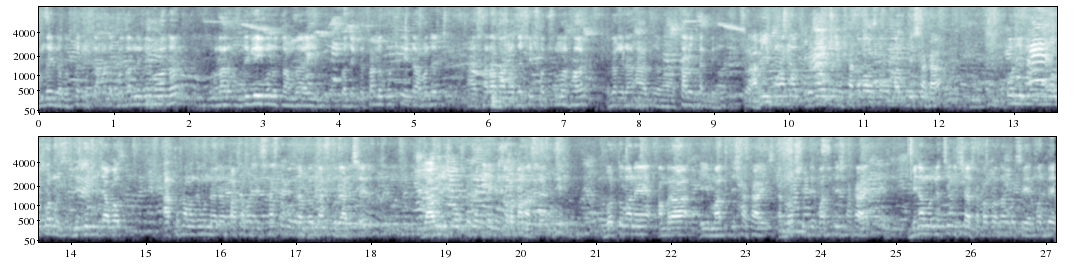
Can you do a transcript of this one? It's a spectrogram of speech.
আমরা এই ব্যবস্থা নিচ্ছি আমাদের প্রধান নির্বাহী মহোদয় ওনার উদ্যোগেই মূলত আমরা এই প্রজেক্টটা চালু করছি এটা আমাদের সারা বাংলাদেশে সবসময় হয় এবং এটা চালু থাকবে আমি মোহাম্মদ শাখা ব্যবস্থাপক মাধ্যমিক শাখা দীর্ঘদিন যাবৎ আত্মসামাজিক উন্নয়নের পাশাপাশি স্বাস্থ্য প্রোগ্রামেও কাজ করে আসছে যা উনিশশো থেকে চলমান আছে। বর্তমানে আমরা এই মাতৃ শাখায় নরসিংদীর মাতৃ শাখায় বিনামূল্যে চিকিৎসা সেবা প্রদান করছি। এর মধ্যে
